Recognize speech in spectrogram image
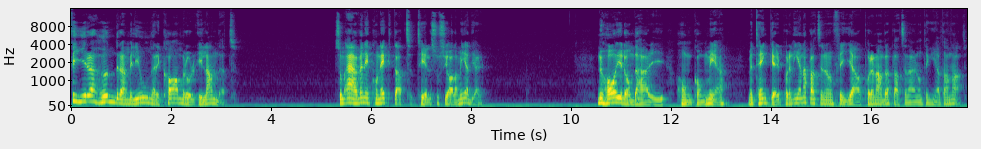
400 miljoner kameror i landet som även är connectat till sociala medier. Nu har ju de det här i Hongkong med, men tänker på den ena platsen är de fria och på den andra platsen är det någonting helt annat.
